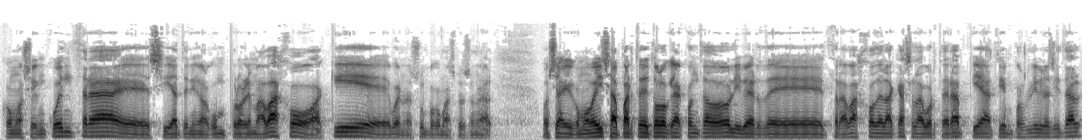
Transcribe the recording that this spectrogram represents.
cómo se encuentra, eh, si ha tenido algún problema abajo o aquí, eh, bueno, es un poco más personal. O sea que, como veis, aparte de todo lo que ha contado Oliver de trabajo de la casa, laborterapia, tiempos libres y tal,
